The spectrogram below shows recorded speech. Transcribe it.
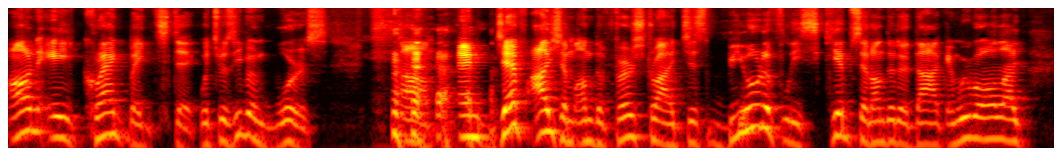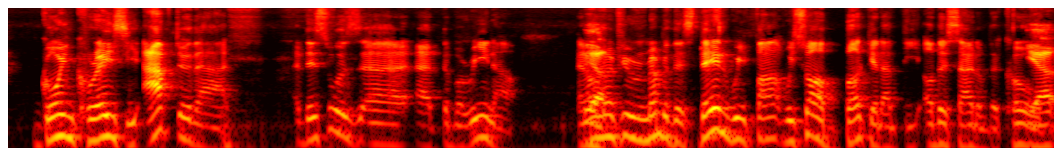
on a crankbait stick, which was even worse. Um, and Jeff Isham on the first try just beautifully skips it under the dock, and we were all like going crazy. After that, this was uh, at the marina. And I don't yeah. know if you remember this. Then we found we saw a bucket at the other side of the cove. Yeah.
